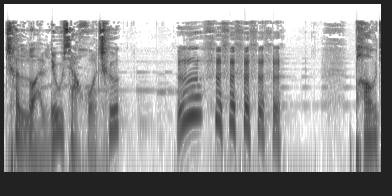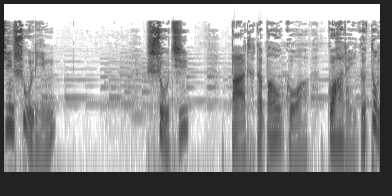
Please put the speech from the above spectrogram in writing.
趁乱溜下火车，嗯哼哼哼哼哼，跑进树林，树枝。把他的包裹刮了一个洞，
